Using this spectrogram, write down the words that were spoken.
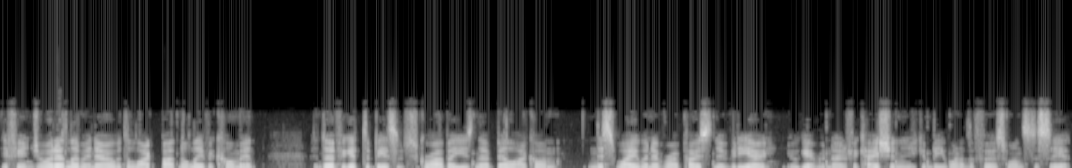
If you enjoyed it, let me know with the like button or leave a comment. And don't forget to be a subscriber using that bell icon. In this way, whenever I post a new video, you'll get a notification and you can be one of the first ones to see it.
